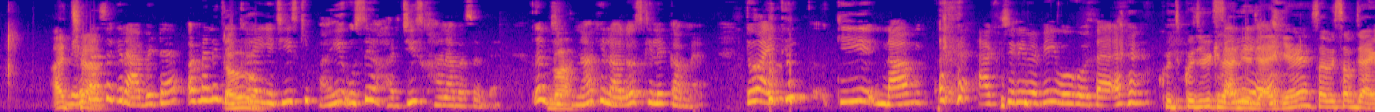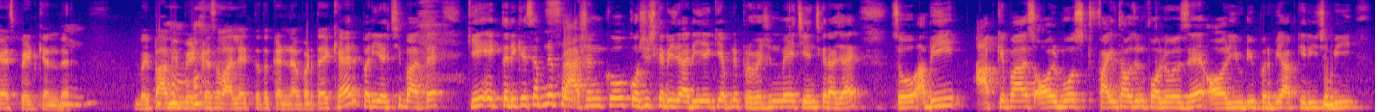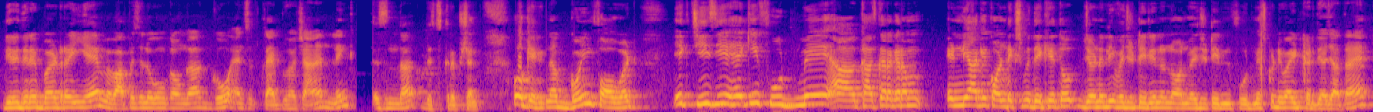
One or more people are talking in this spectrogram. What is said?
अच्छा मेरे पास एक रैबिट है और मैंने देखा है ये चीज़ कि भाई उसे हर चीज़ खाना पसंद है। मतलब जितना खिला लो उसके लिए कम है। तो आई थिंक कि नाम एक्चुअली में भी वो होता है। कुछ कुछ भी खिला दिया जाएगा सब सब जाएगा इस पेट के अंदर। हम्म। भाई पापी। पेट का सवाल है इतना तो करना पड़ता है। खैर पर ये अच्छी बात है कि एक तरीके से अपने पैशन को कोशिश करी जा रही है कि अपने प्रोफेशन में चेंज करा जाए। सो so, अभी आपके पास ऑलमोस्ट फाइव थाउज़ेंड फॉलोअर्स हैं और यूट्यूब पर भी आपकी रीच अभी धीरे धीरे बढ़ रही है। मैं वापस से लोगों को कहूँगा go and subscribe to her channel link is in the description okay going forward एक चीज़ ये है कि फ़ूड में खासकर अगर हम इंडिया के कॉन्टेक्स्ट में देखें तो जनरली वेजिटेरियन और नॉन वेजिटेरियन फ़ूड में इसको डिवाइड कर दिया जाता है।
